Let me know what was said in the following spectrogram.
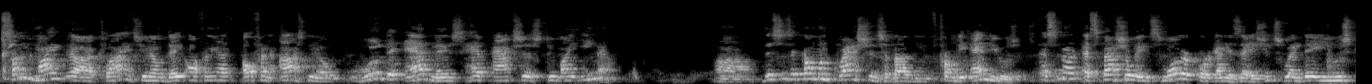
some of my uh, clients, you know, they often often ask, you know, will the admins have access to my email? Uh, this is a common question about the, from the end users, especially in smaller organizations when they use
